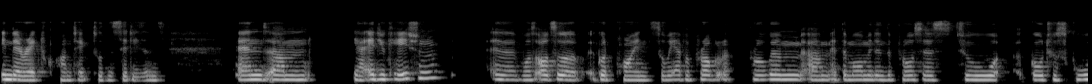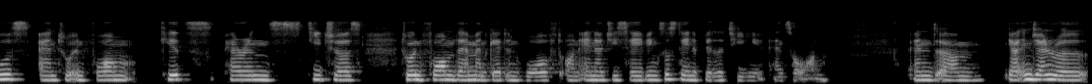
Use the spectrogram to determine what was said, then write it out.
indirect contact to the citizens. And um, yeah, education uh, was also a good point. So we have a prog program um, at the moment in the process to go to schools and to inform kids, parents, teachers, to inform them and get involved on energy saving, sustainability, and so on. And um, yeah, in general,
